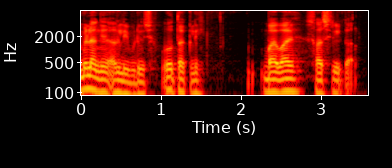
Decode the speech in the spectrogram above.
ਮਿਲਾਂਗੇ ਅਗਲੀ ਵੀਡੀਓ 'ਚ। ਉਹ ਤੱਕ ਲਈ। ਬਾਏ ਬਾਏ ਸਤਿ ਸ਼੍ਰੀ ਅਕਾਲ।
